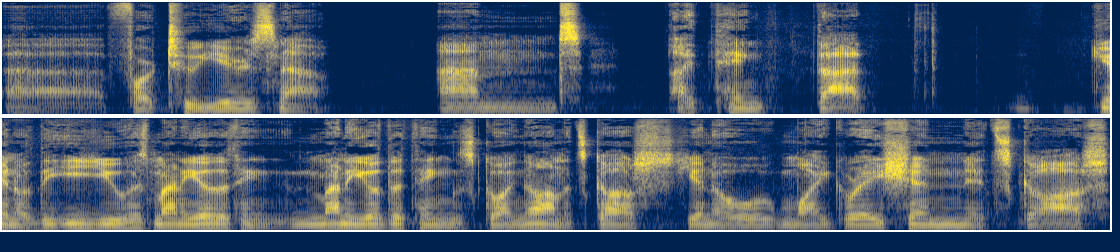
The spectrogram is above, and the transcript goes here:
uh, for two years now, and I think that you know the EU has many other things, many other things going on. It's got you know migration. It's got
